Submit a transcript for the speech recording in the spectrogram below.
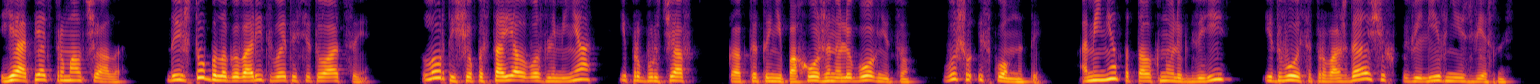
Я опять промолчала. Да и что было говорить в этой ситуации? Лорд еще постоял возле меня и, пробурчав «Как-то ты не похожа на любовницу», вышел из комнаты, а меня подтолкнули к двери, и двое сопровождающих повели в неизвестность.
